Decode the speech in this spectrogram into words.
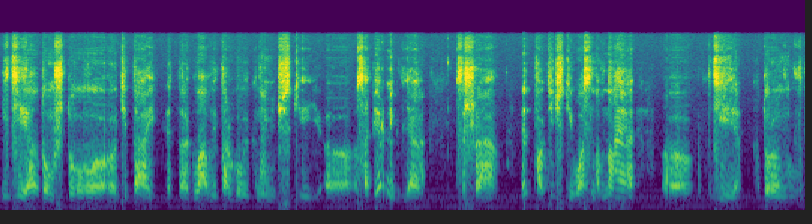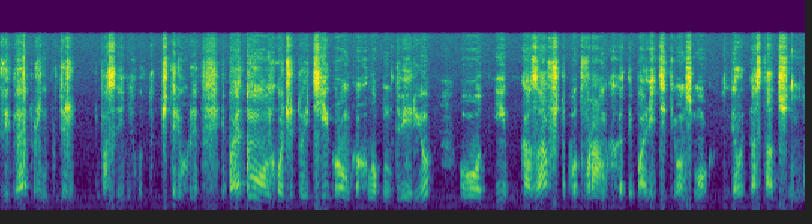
идея о том, что Китай – это главный торгово-экономический э, соперник для США, это фактически его основная э, идея, которую он выдвигает уже на протяжении последних вот четырех лет. И поэтому он уйти, громко хлопнув дверью, вот, и показав, что вот в рамках этой политики он смог сделать достаточно много.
